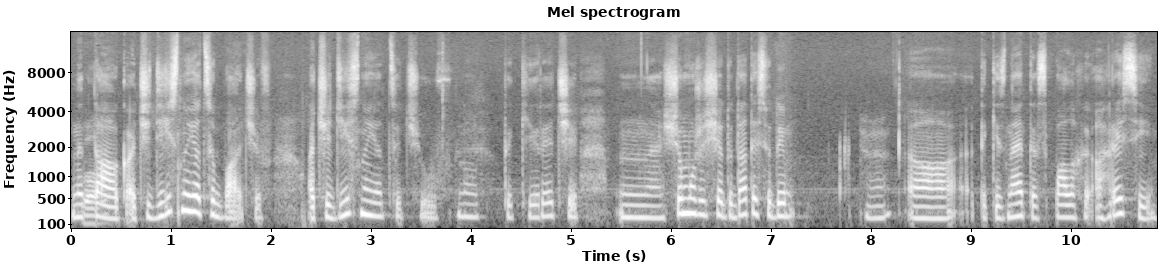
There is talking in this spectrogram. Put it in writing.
не Вау. так. А чи дійсно я це бачив? А чи дійсно я це чув? Ну, такі речі. Що може ще додати сюди? Такі, знаєте, спалахи агресії,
